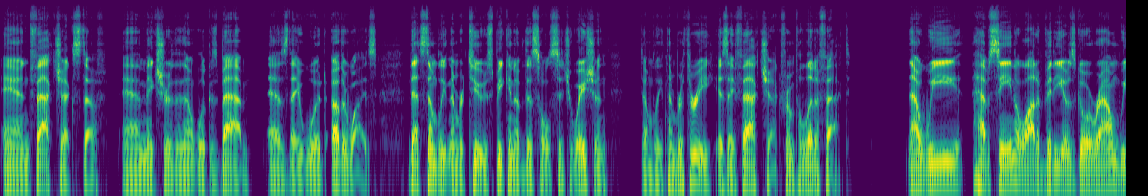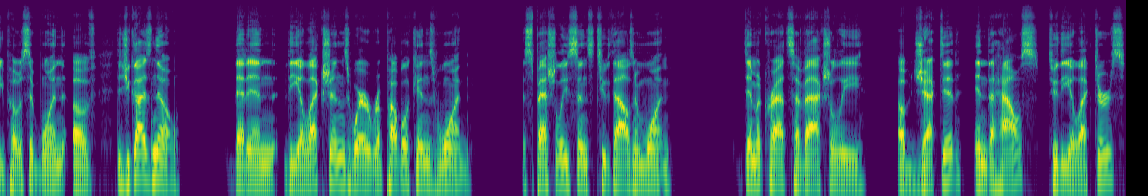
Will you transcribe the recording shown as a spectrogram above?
and fact check stuff and make sure they don't look as bad as they would otherwise. That's Dumb bleep number two. Speaking of this whole situation, Dumb bleep number three is a fact check from PolitiFact. Now we have seen a lot of videos go around. We posted one of did you guys know that in the elections where Republicans won, especially since 2001, Democrats have actually objected in the House to the electors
